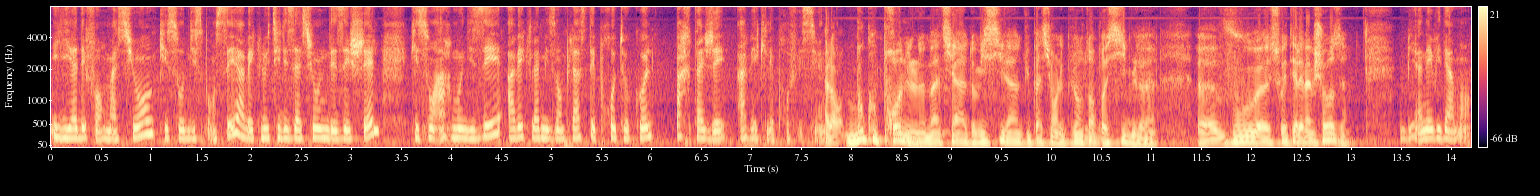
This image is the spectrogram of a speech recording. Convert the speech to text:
il y a des formations qui sont dispensées avec l'utilisation des échelles qui sont harmonisées avec la mise en place des protocoles avec les professionnels. Alors, beaucoup prônent le maintien à domicile hein, du patient le plus longtemps possible. Euh, vous euh, souhaitez la même chose? Bien évidemment.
